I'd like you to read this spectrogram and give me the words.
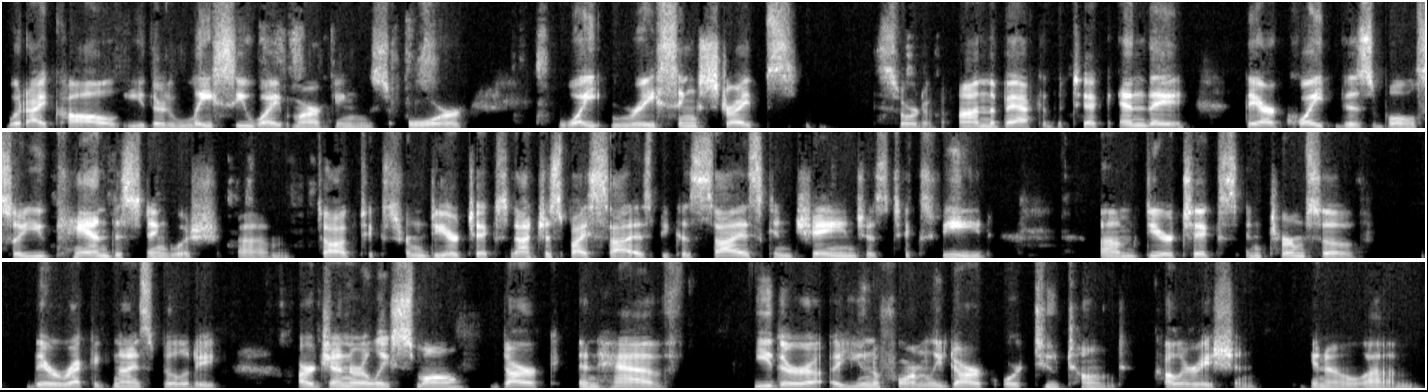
what I call either lacy white markings or white racing stripes sort of on the back of the tick and they they are quite visible so you can distinguish um, dog ticks from deer ticks not just by size because size can change as ticks feed um, deer ticks in terms of their recognizability are generally small dark and have either a, a uniformly dark or two-toned coloration you know um,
